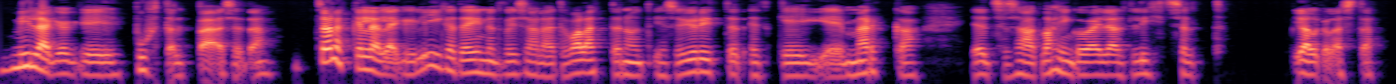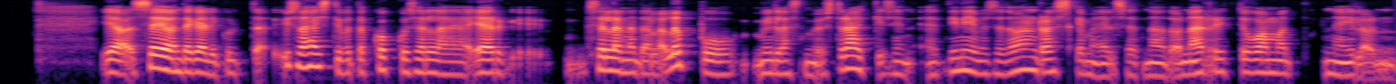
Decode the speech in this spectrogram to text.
millegagi puhtalt pääseda. sa oled kellelegi liiga teinud või sa oled valetanud ja sa üritad, et keegi ei märka ja et sa saad lahinguväljalt lihtsalt jalga lasta. ja see on tegelikult üsna hästi võtab kokku selle järgi, selle nädala lõpu, millest ma just rääkisin, et inimesed on raskemeelsed, nad on ärrituvamad, neil on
